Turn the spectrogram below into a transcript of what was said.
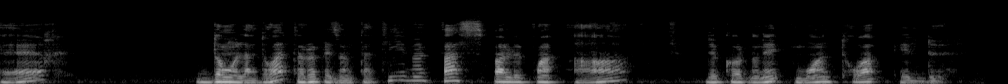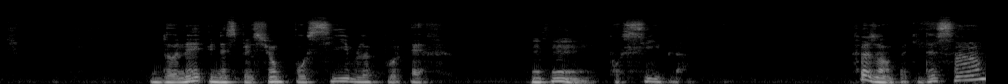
R dont la droite représentative passe par le point A de coordonnées moins 3 et 2. Donnez une expression possible pour f. Mhm, possible. Faisons un petit dessin.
